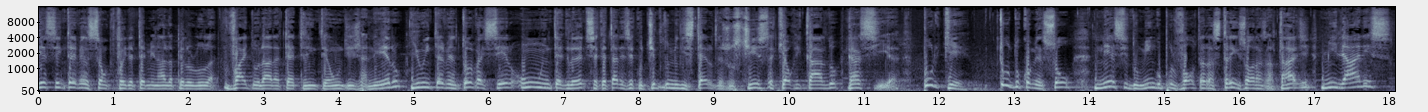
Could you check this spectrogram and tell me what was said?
E essa intervenção que foi determinada pelo Lula vai durar até 31 de janeiro e o interventor vai ser um integrante, secretário executivo do Ministério da Justiça, que é o Ricardo Garcia. Por quê? Tudo começou nesse domingo por volta das três horas da tarde. Milhares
